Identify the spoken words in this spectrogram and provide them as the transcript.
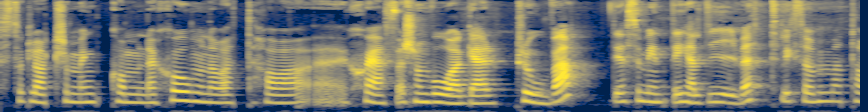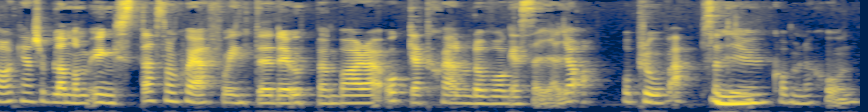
såklart som en kombination av att ha eh, chefer som vågar prova det som inte är helt givet. Liksom att ha kanske bland de yngsta som chef och inte det uppenbara. Och att själv då våga säga ja och prova. Så det är ju en kombination.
